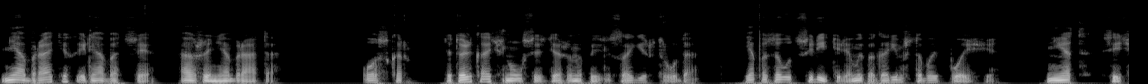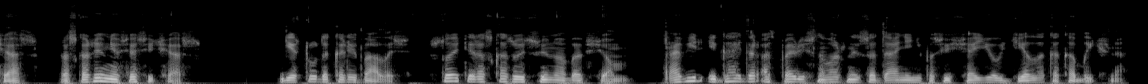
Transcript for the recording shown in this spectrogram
не о братьях или об отце, а о жене брата. «Оскар, ты только очнулся», — сдержанно произнесла Гертруда. «Я позову целителя, мы поговорим с тобой позже». «Нет, сейчас. Расскажи мне все сейчас». Гертруда колебалась. Стоит ли рассказывать сыну обо всем? Равиль и Гайдер отправились на важное задание, не посвящая ее в дело, как обычно.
